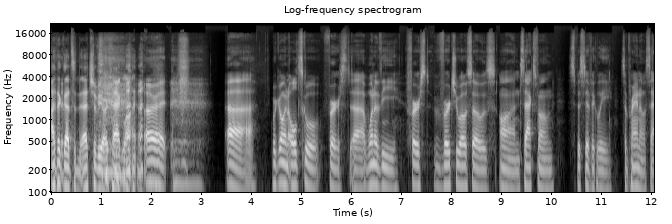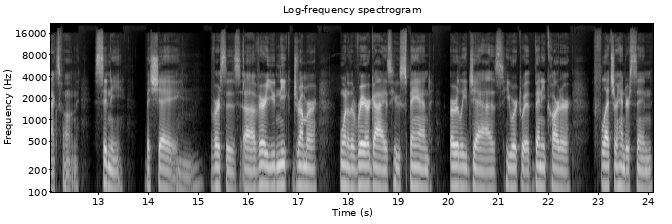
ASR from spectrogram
I think that's that should be our tagline. all right. Uh, we're going old school first. Uh, one of the first virtuosos on saxophone, specifically soprano saxophone, Sidney Bechet, versus a very unique drummer, one of the rare guys who spanned early jazz. He worked with Benny Carter, Fletcher Henderson,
